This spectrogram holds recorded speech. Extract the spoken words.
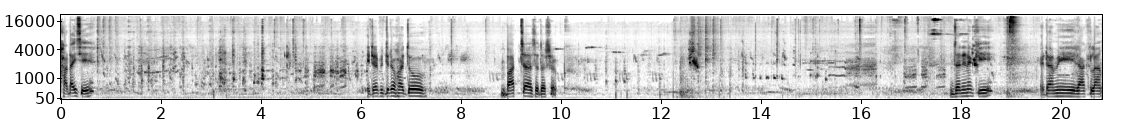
ফাটাইছে। এটার ভিতরে হয়তো বাচ্চা আছে, দর্শক। জানি না কি, এটা আমি রাখলাম।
